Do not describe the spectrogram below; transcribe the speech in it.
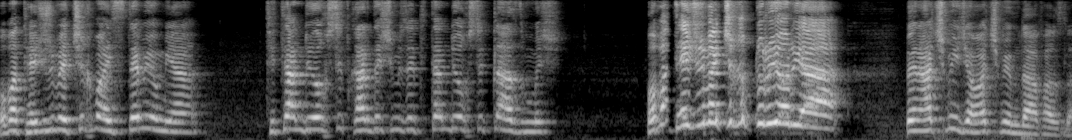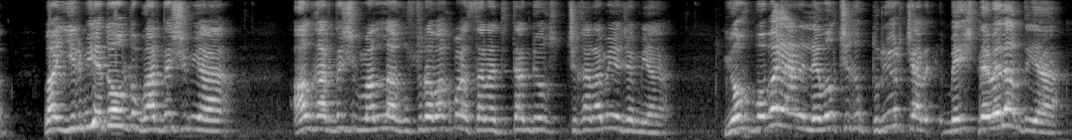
Baba tecrübe çıkma istemiyorum ya. Titan dioksit kardeşimize titan dioksit lazımmış. Baba tecrübe çıkıp duruyor ya. Ben açmayacağım açmıyorum daha fazla. Lan 27 oldum kardeşim ya. Al kardeşim vallahi kusura bakma sana titan dioksit çıkaramayacağım ya. Yok baba yani level çıkıp duruyor 5 level aldı ya.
